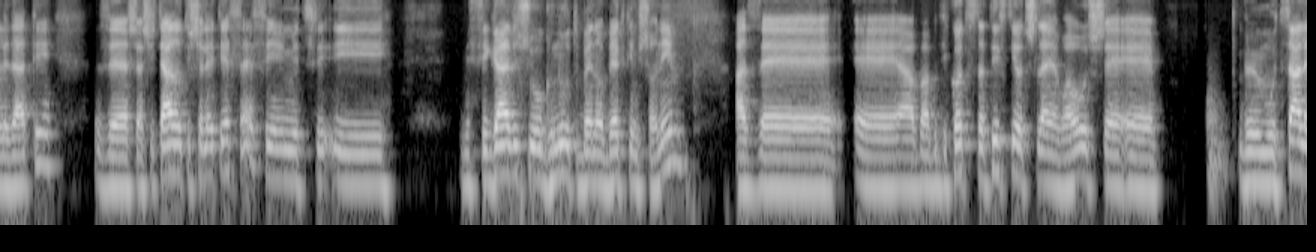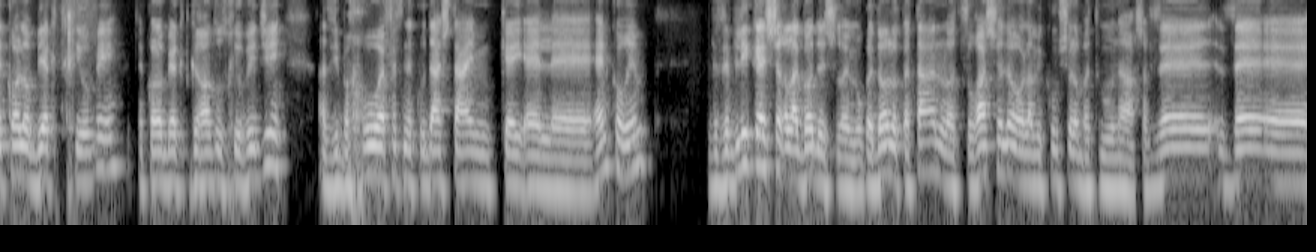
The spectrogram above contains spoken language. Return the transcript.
לדעתי, זה שהשיטה הזאת של ATSS היא, מצ... היא משיגה איזושהי הוגנות בין אובייקטים שונים. אז uh, uh, בבדיקות הסטטיסטיות שלהם ראו שבממוצע uh, לכל אובייקט חיובי, לכל אובייקט ground חיובי G, אז ייבחרו 0.2 KL anchorים, וזה בלי קשר לגודל שלו, אם הוא גדול או קטן, או לצורה שלו, או למיקום שלו בתמונה. עכשיו, זה אה,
